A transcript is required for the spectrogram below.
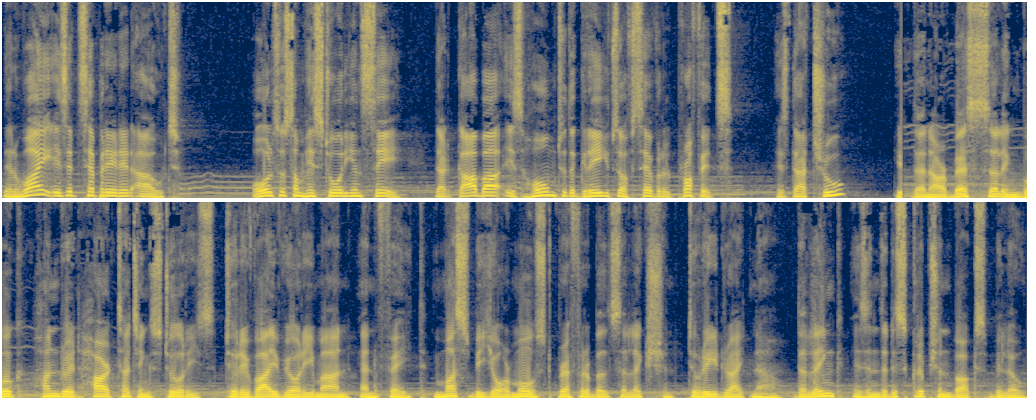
Then why is it separated out? Also, some historians say that Kaaba is home to the graves of several prophets. Is that true? Then our best selling book, 100 Heart Touching Stories to Revive Your Iman and Faith, must be your most preferable selection to read right now. The link is in the description box below.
